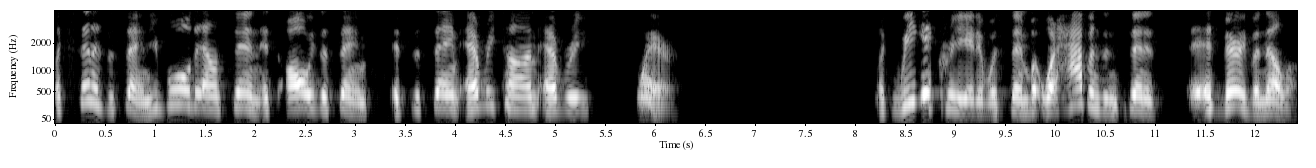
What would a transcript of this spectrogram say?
Like sin is the same. You boil down sin, it's always the same. It's the same every time, everywhere. Like we get creative with sin, but what happens in sin is it's very vanilla.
